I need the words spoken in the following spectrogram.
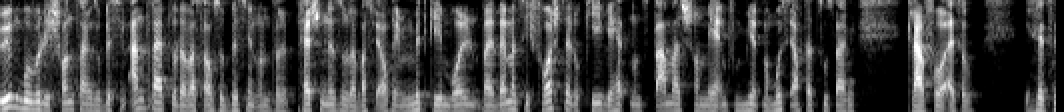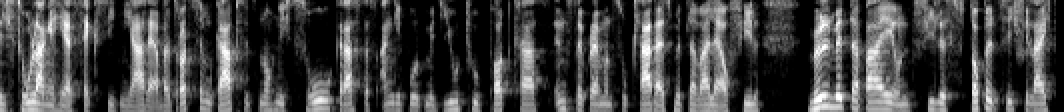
irgendwo würde ich schon sagen, so ein bisschen antreibt oder was auch so ein bisschen unsere Passion ist oder was wir auch eben mitgeben wollen. Weil wenn man sich vorstellt, okay, wir hätten uns damals schon mehr informiert, man muss ja auch dazu sagen, klar, vor, also ist jetzt nicht so lange her, sechs, sieben Jahre, aber trotzdem gab es jetzt noch nicht so krass das Angebot mit YouTube, Podcasts, Instagram und so. Klar, da ist mittlerweile auch viel Müll mit dabei und vieles doppelt sich vielleicht,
